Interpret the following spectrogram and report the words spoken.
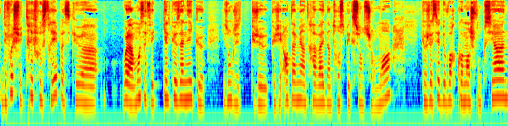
des fois, je suis très frustrée parce que, euh, voilà, moi, ça fait quelques années que, disons que j'ai entamé un travail d'introspection sur moi que j'essaie de voir comment je fonctionne,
